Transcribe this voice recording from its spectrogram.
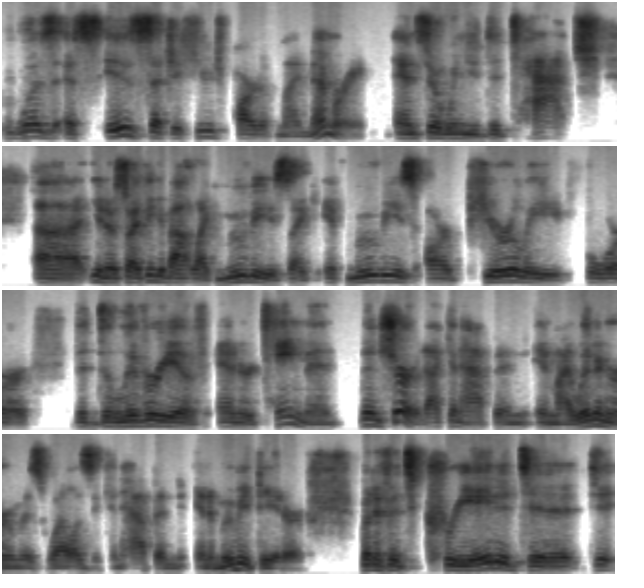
yeah. was a, is such a huge part of my memory and so when you detach uh, you know so i think about like movies like if movies are purely for the delivery of entertainment, then sure, that can happen in my living room as well as it can happen in a movie theater. But if it's created to to,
